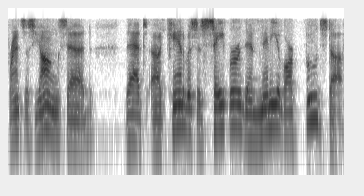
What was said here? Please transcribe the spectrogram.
Francis Young, said that uh, cannabis is safer than many of our foodstuff.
